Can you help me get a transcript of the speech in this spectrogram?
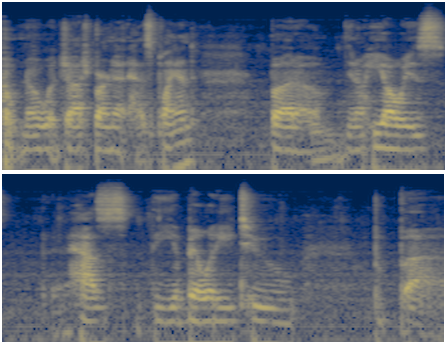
don't know what Josh Barnett has planned, but um, you know he always has the ability to uh,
